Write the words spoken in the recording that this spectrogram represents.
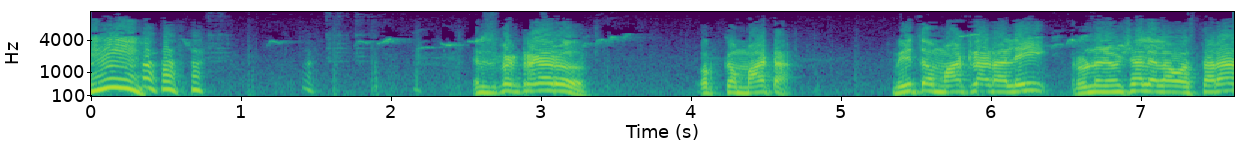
మ్మ్. ఇన్స్పెక్టర్ గారు ఒక్క మాట. మీతో మాట్లాడాలి. రెండు నిమిషాలు ఎలా వస్తారా?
